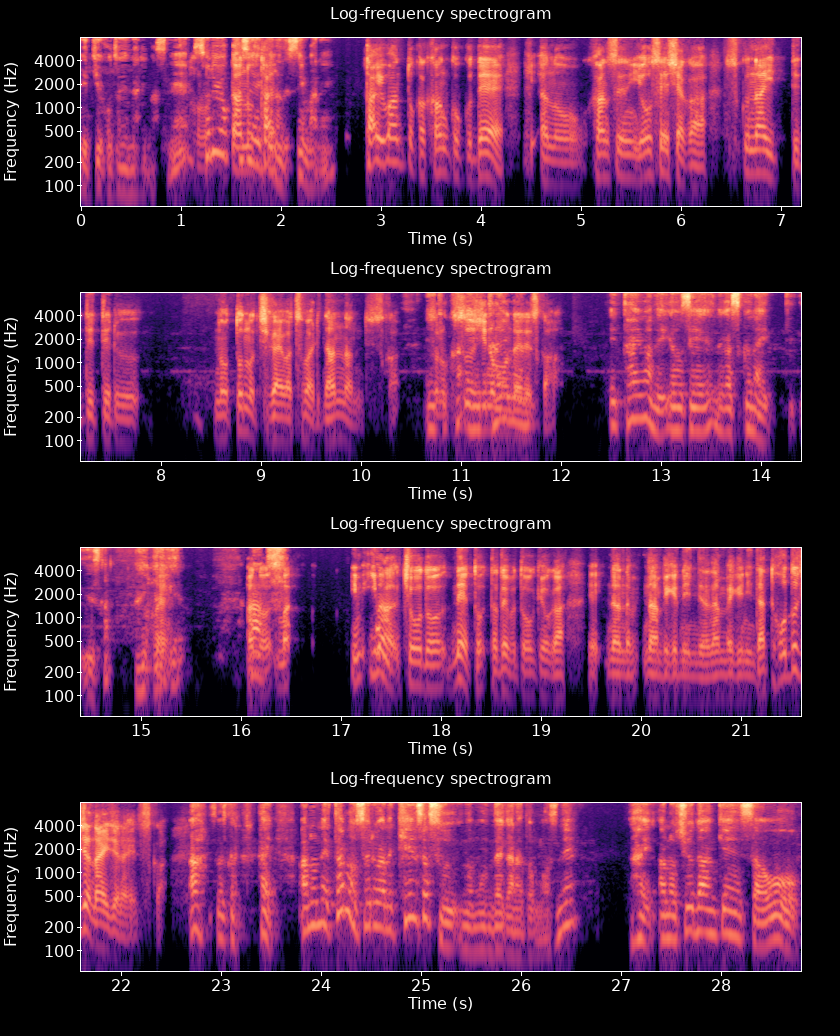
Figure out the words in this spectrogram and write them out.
えっていうことになりますね。それを数えてるんですね、今ね。台湾とか韓国でひあの感染陽性者が少ないって出てるのとの違いはつまり何なんですか？えっとその数字の問題ですか？え台湾で陽性が少ないですか？はいはいえあのあま、い今ちょうどね、と例えば東京がえ何何百人だ何百人だってほどじゃないじゃないですか。あ、そうですか。はい。あのね、多分それはね、検査数の問題かなと思いますね。はい。あの、集団検査を、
